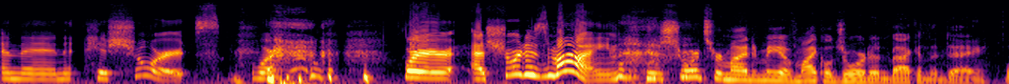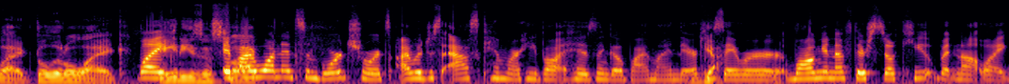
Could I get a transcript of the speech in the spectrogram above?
and then his shorts were were as short as mine. His shorts reminded me of Michael Jordan back in the day, like the little like, Like 80s as if. I wanted some board shorts, I would just ask him where he bought his and go buy mine there because Yeah. they were long enough. They're still cute, but not like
